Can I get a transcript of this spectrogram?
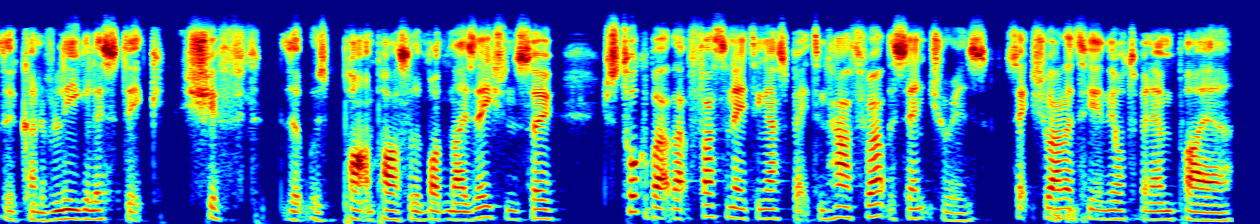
the kind of legalistic shift that was part and parcel of modernization. So just talk about that fascinating aspect and how throughout the centuries, sexuality in the Ottoman Empire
